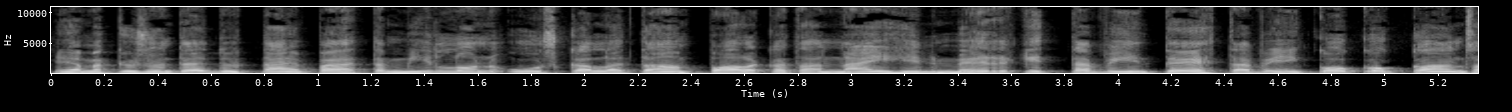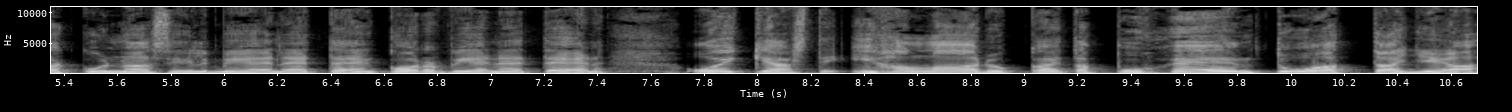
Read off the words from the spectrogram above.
Ja mä kysyn teiltä nyt näinpä, että milloin uskalletaan palkata näihin merkittäviin tehtäviin koko kansakunnan silmien eteen, korvien eteen, oikeasti ihan laadu laadukkaita puheentuottajia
